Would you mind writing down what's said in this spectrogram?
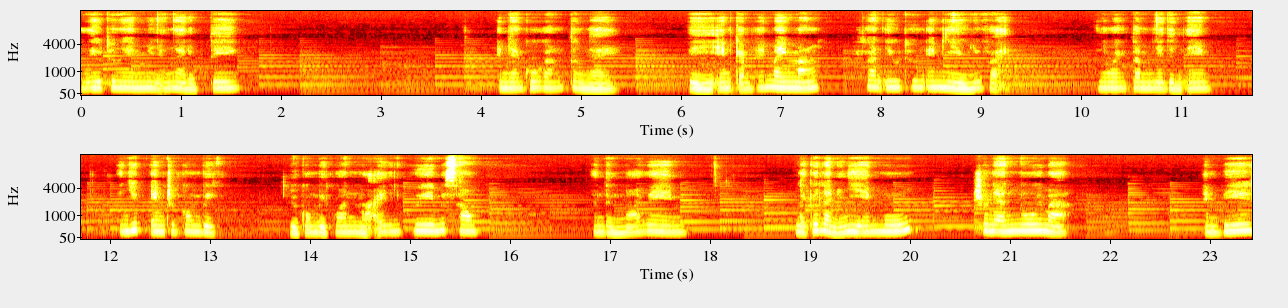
Vẫn yêu thương em như những ngày đầu tiên. Em đang cố gắng từng ngày vì em cảm thấy may mắn khi anh yêu thương em nhiều như vậy. Anh quan tâm gia đình em. Anh giúp em trong công việc. Dù công việc của anh mãi đến khuya mới xong. Anh từng nói với em là cứ làm những gì em muốn sau này anh nuôi mà. Em biết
